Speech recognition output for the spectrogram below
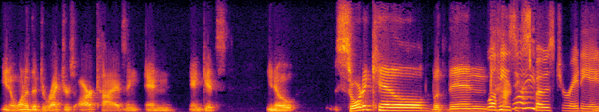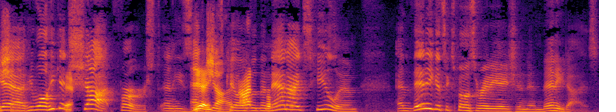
you know one of the director's archives and and and gets you know sort of killed, but then Well, he's Well, he- exposed to radiation. Yeah, he, well, he gets Yeah. shot first, and he's And he gets shot. killed, and the nanites heal him, and then he gets exposed to radiation, and then he dies.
